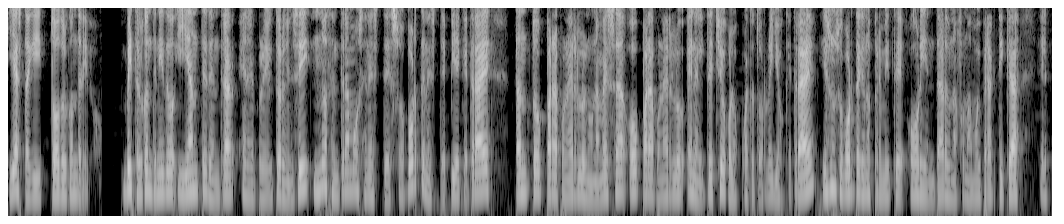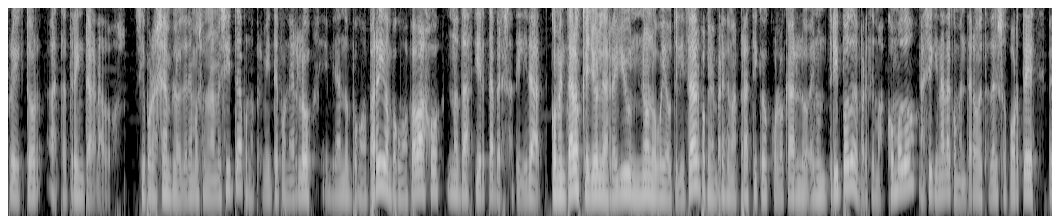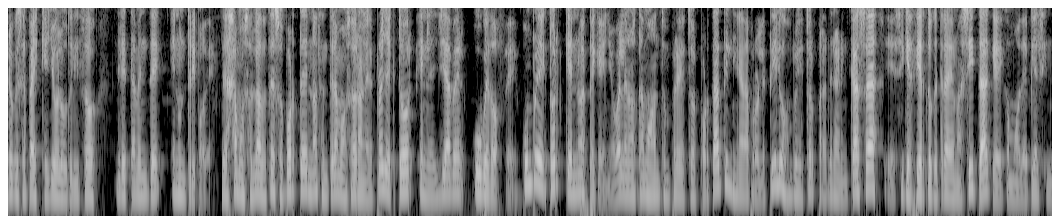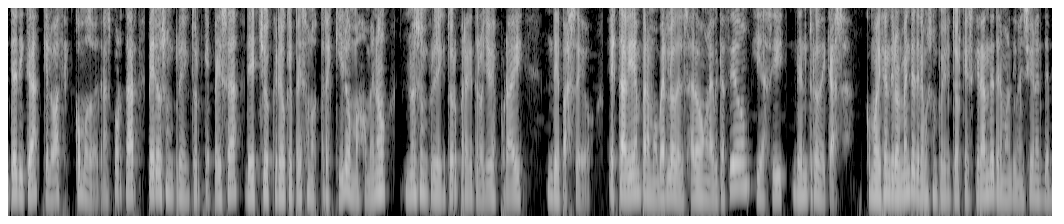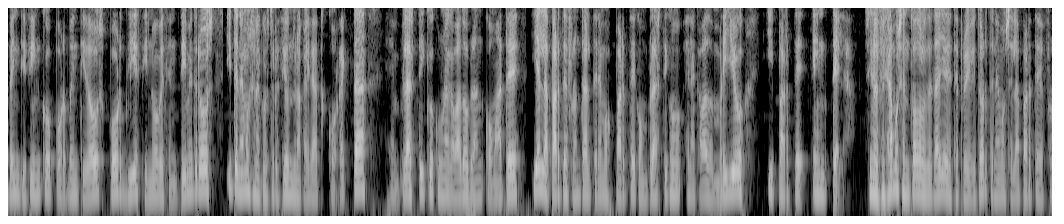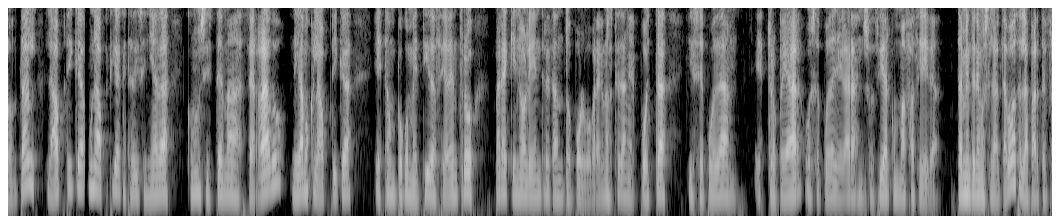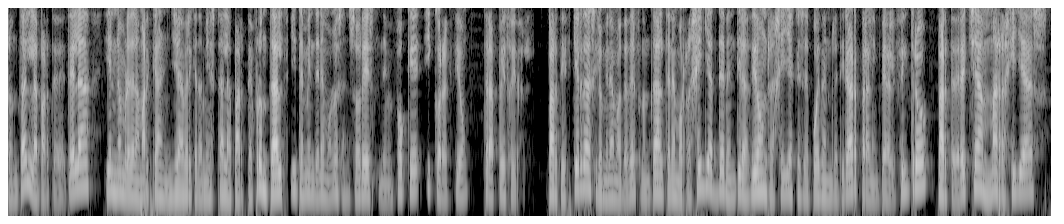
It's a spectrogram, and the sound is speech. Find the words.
y hasta aquí todo el contenido. Visto el contenido y antes de entrar en el proyector en sí, nos centramos en este soporte, en este pie que trae, tanto para ponerlo en una mesa o para ponerlo en el techo con los cuatro tornillos que trae y es un soporte que nos permite orientar de una forma muy práctica el proyector hasta 30 grados. Si por ejemplo lo tenemos en una mesita, pues nos permite ponerlo eh, mirando un poco más para arriba, un poco más para abajo, nos da cierta versatilidad. Comentaros que yo en la review no lo voy a utilizar porque me parece más práctico colocarlo en un trípode, me parece más cómodo, así que nada, comentaros esto del soporte, pero que sepáis que yo lo utilizo directamente en un trípode. Dejamos a un lado este soporte, nos centramos ahora en el proyector, en el Jabber V12. Un proyector que no es pequeño, ¿vale? No estamos ante un proyector portátil ni nada por el estilo, es un proyector para tener en casa. Eh, sí que es cierto que trae una cita, que como de piel sintética, que lo hace cómodo de transportar, pero es un proyector que pesa, de hecho creo que pesa unos 3 kilos más o menos. No es un proyector para que te lo lleves por ahí de paseo. Está bien para moverlo del salón a la habitación y así dentro de casa. Como decía anteriormente, tenemos un proyector que es grande, tenemos dimensiones de 25 x 22 x 19 centímetros y tenemos una construcción de una calidad correcta en plástico con un acabado blanco mate y en la parte frontal tenemos parte con plástico en acabado en brillo y parte en tela. Si nos fijamos en todos los detalles de este proyector, tenemos en la parte frontal la óptica, una óptica que está diseñada con un sistema cerrado, digamos que la óptica está un poco metida hacia adentro para que no le entre tanto polvo, para que no esté tan expuesta y se pueda estropear o se puede llegar a ensuciar con más facilidad. También tenemos el altavoz en la parte frontal, en la parte de tela y el nombre de la marca Jabber que también está en la parte frontal y también tenemos los sensores de enfoque y corrección trapezoidal. Parte izquierda, si lo miramos desde el frontal, tenemos rejillas de ventilación, rejillas que se pueden retirar para limpiar el filtro. Parte derecha, más rejillas.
